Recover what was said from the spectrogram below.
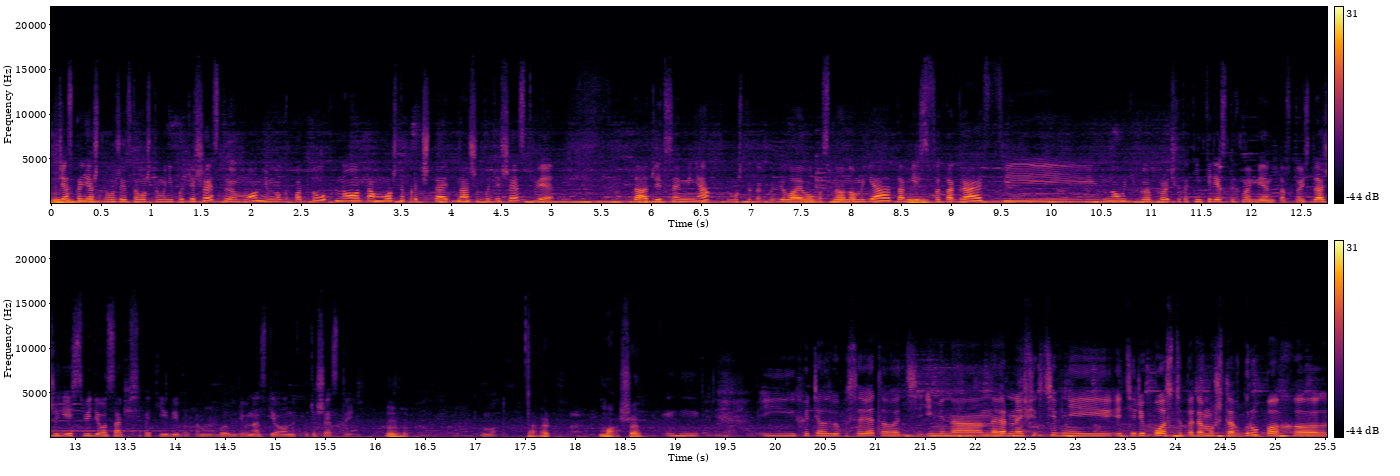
Сейчас, Мгм. конечно, уже из-за того, что мы не путешествуем, он немного потух, но там можно прочитать наше путешествие. Да, от лица меня, потому что как бы вела его в основном я. Там Мгм. есть фотографии, много и прочих таких интересных моментов. То есть даже есть видеозаписи какие-либо там были у нас сделаны в путешествии. Мгм. Вот. Так, Маша. Мгм. И хотелось бы посоветовать именно, наверное, эффективнее эти репосты, потому что в группах э,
